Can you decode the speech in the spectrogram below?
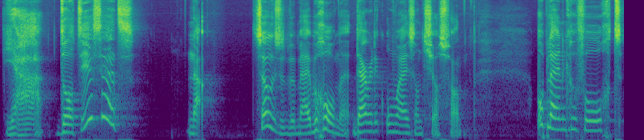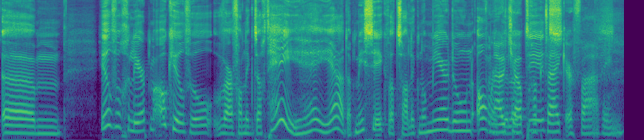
Ja, dat is het. Nou, zo is het bij mij begonnen. Daar werd ik onwijs enthousiast van. Opleiding gevolgd. Um, heel veel geleerd, maar ook heel veel waarvan ik dacht: hey, hey, ja, dat mis ik. Wat zal ik nog meer doen? Oh, vanuit jouw praktijkervaring.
